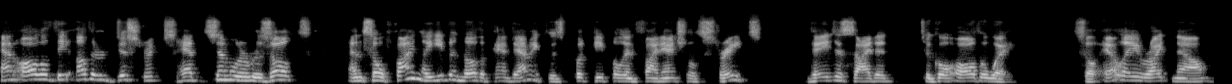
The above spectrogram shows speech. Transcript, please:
And all of the other districts had similar results. And so finally, even though the pandemic has put people in financial straits, they decided to go all the way. So LA right now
